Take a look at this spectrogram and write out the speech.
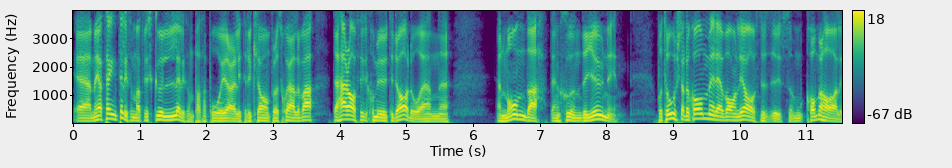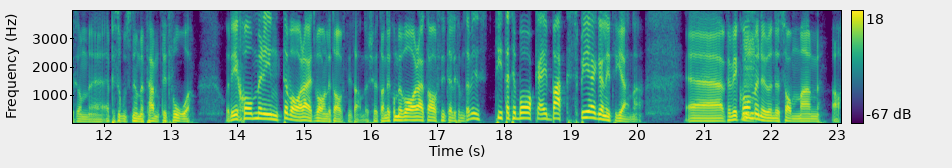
Eh, men jag tänkte liksom att vi skulle liksom passa på att göra lite reklam för oss själva. Det här avsnittet kommer ut idag då en, en måndag den 7 juni. På torsdag då kommer det vanliga avsnittet ut som kommer ha liksom eh, episodsnummer 52. Och det kommer inte vara ett vanligt avsnitt Anders, utan det kommer vara ett avsnitt där, liksom, där vi tittar tillbaka i backspegeln lite grann. Eh, för vi kommer mm. nu under sommaren, ja,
